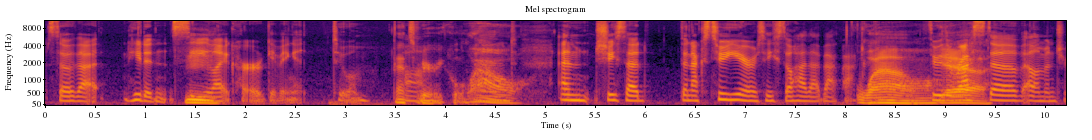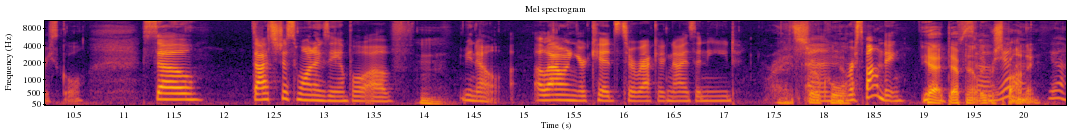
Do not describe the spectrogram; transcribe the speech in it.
so that he didn't see like her giving it to him. that's Um, very cool. wow. And she said the next two years he still had that backpack Wow. through the rest of elementary school. So that's just one example of, Hmm. you know, allowing your kids to recognize a need Right. So cool. responding. Yeah, definitely So, yeah, responding. Yeah.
